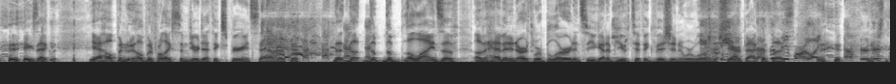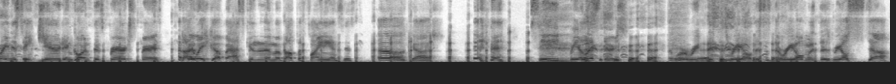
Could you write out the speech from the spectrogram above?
exactly. Yeah, helping helping for like some near death experience to have like the the, the, the, the, lines of, of heaven and earth were blurred, and so you got a beatific vision, and we're willing to share yeah, it back with us. People are like after they're praying to St. Jude and going through this prayer experience, and I wake up asking them about the finances. Oh gosh. See, for your listeners, we're re- this is real. This is the real, the real stuff.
